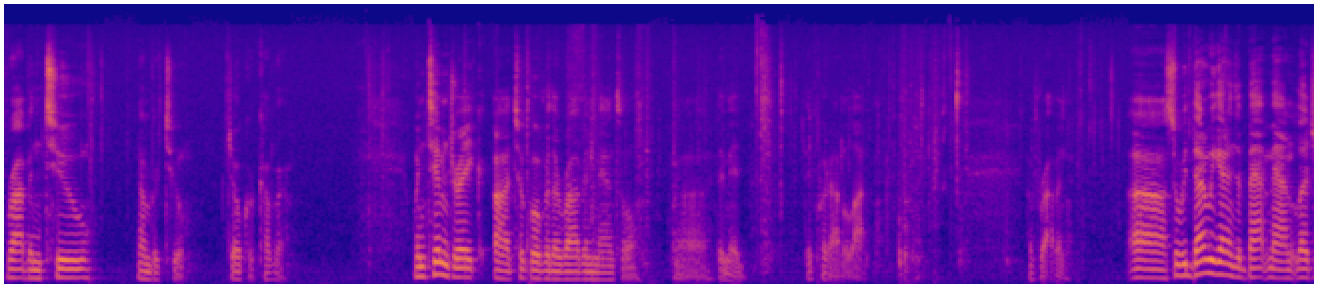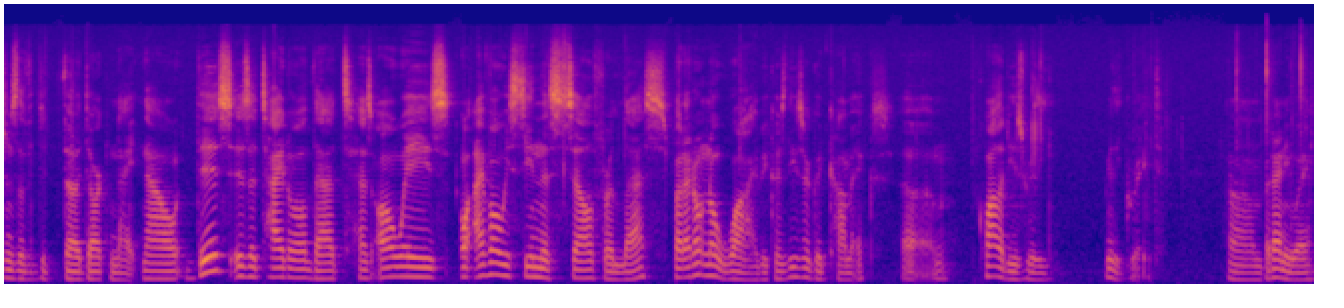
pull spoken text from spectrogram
Robin 2, number 2, Joker cover. When Tim Drake uh, took over the Robin mantle, uh, they made, they put out a lot of Robin. Uh, so we, then we get into Batman Legends of the, Dark Knight. Now, this is a title that has always, well, I've always seen this sell for less, but I don't know why, because these are good comics. Um, quality is really, really great. Um, but anyway,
